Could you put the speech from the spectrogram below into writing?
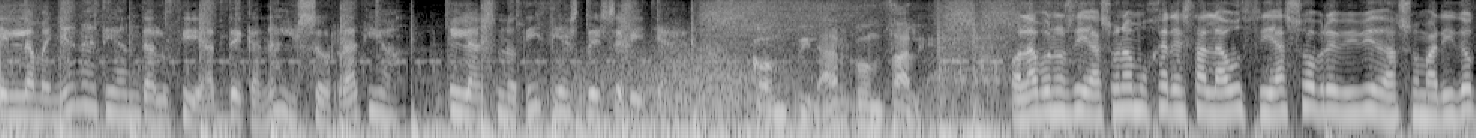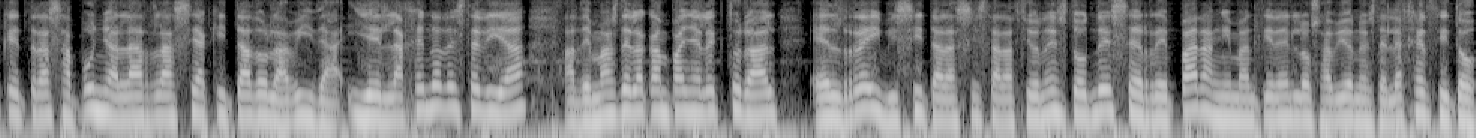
En la mañana de Andalucía de Canal Sur Radio. Las noticias de Sevilla. Con Pilar González. Hola, buenos días. Una mujer está en la UCI, ha sobrevivido a su marido que tras apuñalarla se ha quitado la vida. Y en la agenda de este día, además de la campaña electoral, el rey visita las instalaciones donde se reparan y mantienen los aviones del ejército.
